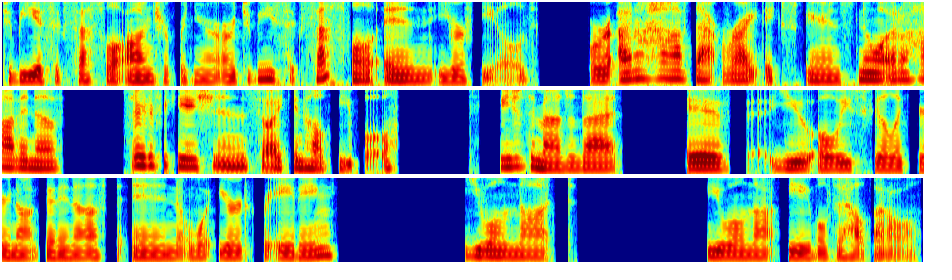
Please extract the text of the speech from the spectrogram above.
to be a successful entrepreneur or to be successful in your field or I don't have that right experience. No, I don't have enough certifications so I can help people. Can you just imagine that? If you always feel like you're not good enough in what you're creating, you will not you will not be able to help at all.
